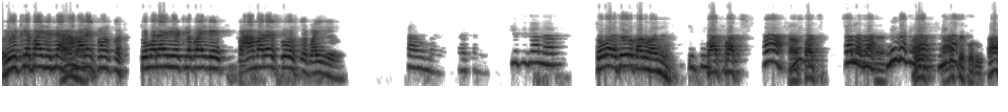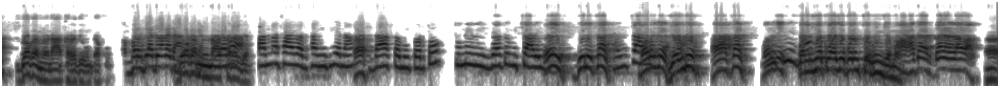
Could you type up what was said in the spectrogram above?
रेटलं पाहिजे ना. हा ना. आम्हाला स्वस्त. तुम्हाला रेटलं पाहिजे. आम्हाला स्वस्त पाहिजे? किती जाणार तुम्हाला तेवढं काढून आम्ही. किती? पाच पाच. हा हा. पाच. चला जा हा. निघा निघा हा, निघा असं करू हा. दोघा मिळून अकरा देऊन टाकू बरं द्या दोघं दोघा दहा. मिळून अकरा बाबा, द्या पन्नास हजार सांगितले ना हा. दहा कमी करतो तुम्ही वीस द्या तुम्ही चाळीस ए, द्या. दिले चल म्हणजे चाळीस बरं दे. द्या. एवढे हा चल बरं दे वीस- वीस द्या. पण एक वाजेपर्यंत घे मग हा आता गळा लावा हा.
